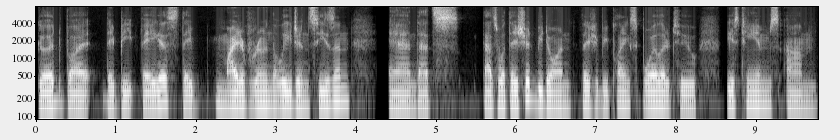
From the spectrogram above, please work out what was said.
good, but they beat Vegas. They might have ruined the Legion season, and that's that's what they should be doing. They should be playing spoiler to these teams. Um,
